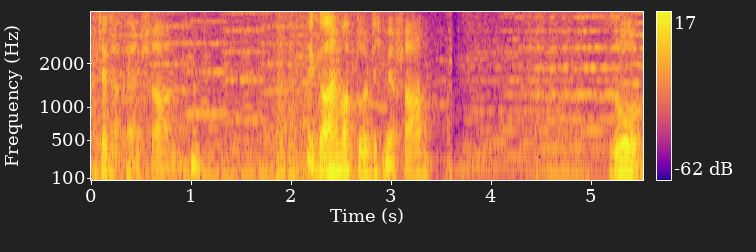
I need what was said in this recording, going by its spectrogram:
hat ja gar keinen Schaden. Hm. Egal, macht deutlich mehr Schaden. So.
